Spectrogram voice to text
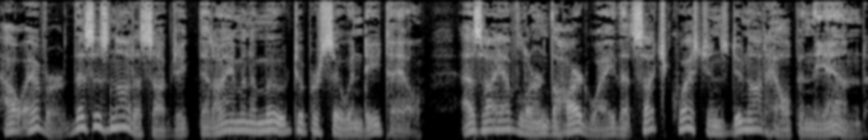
However, this is not a subject that I am in a mood to pursue in detail as I have learned the hard way that such questions do not help in the end.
